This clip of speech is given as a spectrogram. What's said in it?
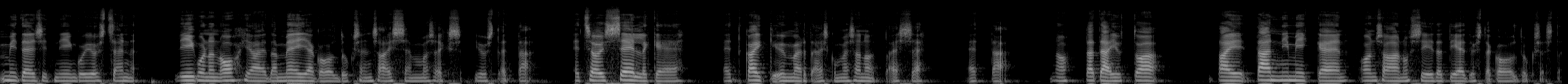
miten sit niinku just sen liikunnan ohjaaja meidän koulutuksen saisi semmoiseksi just, että, että se olisi selkeä, että kaikki ymmärtäisi, kun me sanottaisiin se, että no tätä juttua tai tämän nimikkeen on saanut siitä tietystä koulutuksesta.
